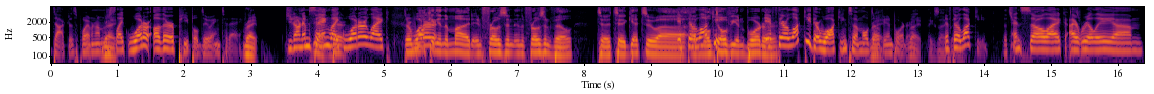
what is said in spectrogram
doctor's appointment. I'm just like, what are other people doing today? right? Do you know what I'm saying? like, what are like They're walking are- in the mud in frozen in the Frozenville to to get to uh, If they're a lucky. Moldovan border. if they're lucky, they're walking to a right, Moldovan border. right? Exactly. If they're lucky. That's right. And so, like, I right. really, um,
